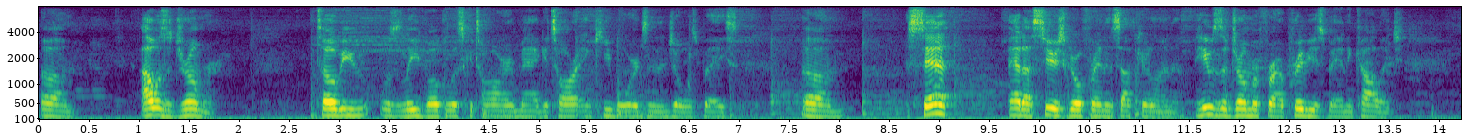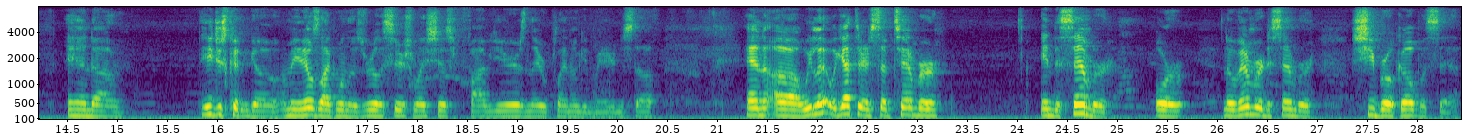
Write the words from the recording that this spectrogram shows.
Um, I was a drummer. Toby was lead vocalist, guitar, Matt guitar and keyboards, and then Joel was bass. Um, Seth had a serious girlfriend in South Carolina. He was the drummer for our previous band in college, and um, he just couldn't go. I mean, it was like one of those really serious relationships for five years, and they were planning on getting married and stuff. And uh, we let we got there in September. In December, or November, December, she broke up with Seth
